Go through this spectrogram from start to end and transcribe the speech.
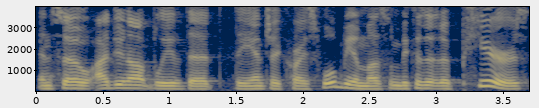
And so I do not believe that the Antichrist will be a Muslim because it appears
